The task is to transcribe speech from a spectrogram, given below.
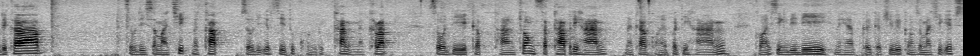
ัสดีครับ สวัสดีสมาชิกนะครับ สวัสดี FC ทุกคนทุกท่านนะครับ สวัสดีกับทางช่องศรัทธาปฏิหารนะครับ ขอให้ปฏิหารขอให้สิ่งดีๆนะครับเกิดกับชีวิตของสมาชิก FC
